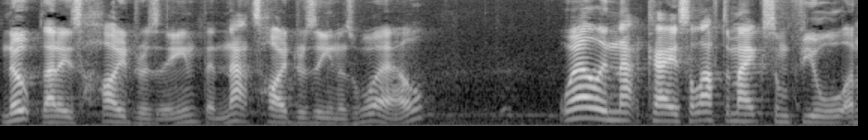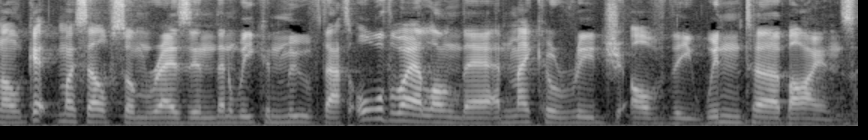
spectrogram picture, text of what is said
Nope, that is hydrazine. Then that's hydrazine as well. Well, in that case, I'll have to make some fuel, and I'll get myself some resin, then we can move that all the way along there and make a ridge of the wind turbines.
